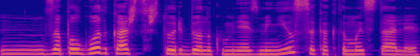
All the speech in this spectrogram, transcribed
за полгода кажется, что ребенок у меня изменился, как-то мы стали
